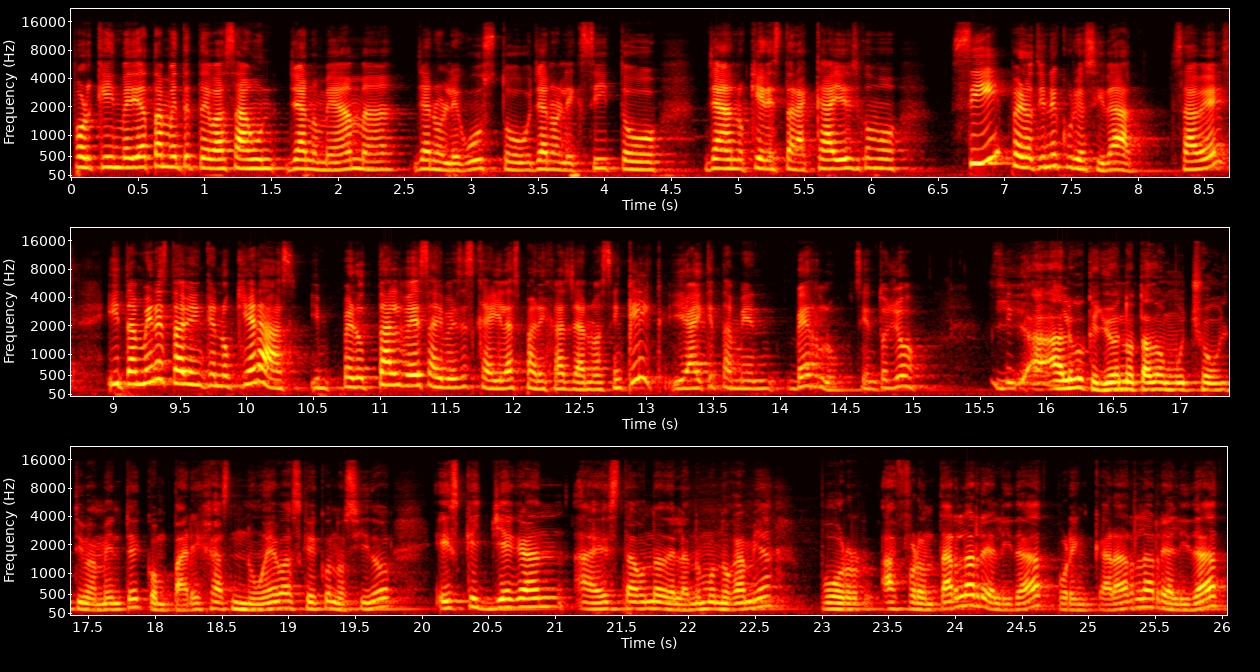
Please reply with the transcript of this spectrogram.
porque inmediatamente te vas a un, ya no me ama, ya no le gusto, ya no le excito, ya no quiere estar acá, y es como, sí, pero tiene curiosidad. ¿Sabes? Y también está bien que no quieras, pero tal vez hay veces que ahí las parejas ya no hacen clic y hay que también verlo, siento yo. Y algo que yo he notado mucho últimamente con parejas nuevas que he conocido es que llegan a esta onda de la no monogamia por afrontar la realidad, por encarar la realidad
